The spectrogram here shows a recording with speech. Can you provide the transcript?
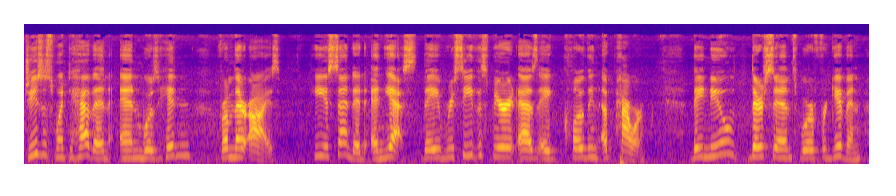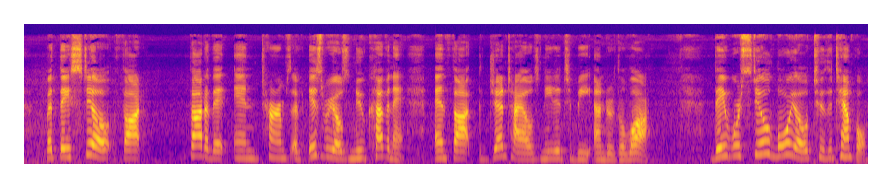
Jesus went to heaven and was hidden from their eyes. He ascended, and yes, they received the Spirit as a clothing of power. They knew their sins were forgiven, but they still thought thought of it in terms of Israel's new covenant and thought the Gentiles needed to be under the law. They were still loyal to the temple.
